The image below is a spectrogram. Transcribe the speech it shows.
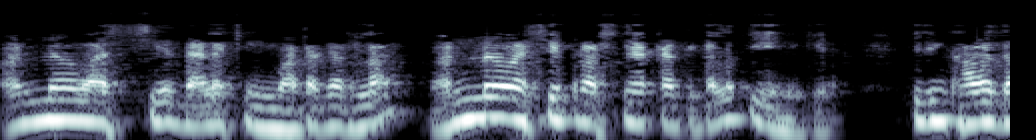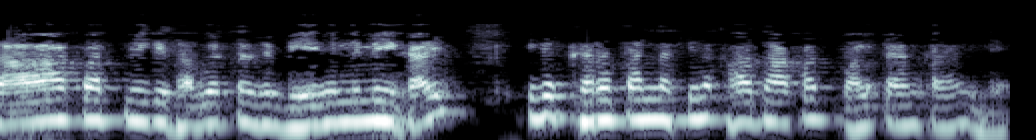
අනවශ්‍ය දලකින් වට කරලා අනවශ්‍ය ප්‍රශ්නයක් ඇති කරලා තියෙන කියලා. ඉතින් කවදාකවත් මේකේ සබර්තනසේ බේරෙන්නේ මේකයි. ඒක කරපල්ලා කියලා කවදාකවත් බලපෑම් කරන්නේ නැහැ.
